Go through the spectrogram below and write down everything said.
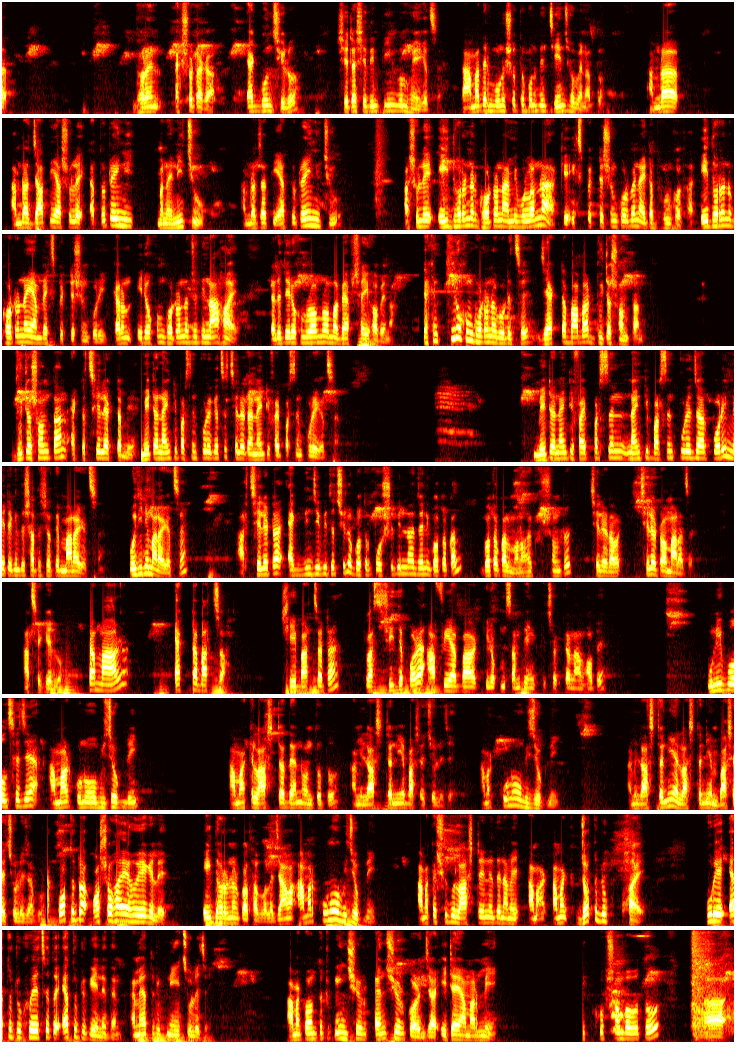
ধরেন একশো টাকা, এক গুণ ছিল, সেটা সেদিন তিন গুণ হয়ে গেছে। তা আমাদের মনুষ্যত্ব কোনোদিন চেঞ্জ হবে না তো। আমরা আমরা জাতি আসলে এতটাই মানে নিচু, আমরা জাতি এতটাই নিচু, আসলে এই ধরনের ঘটনা আমি বললাম না, কে এক্সপেকটেশন করবে না, এটা ভুল কথা। এই ধরনের ঘটনাই আমরা এক্সপেকটেশন করি। কারণ এরকম ঘটনা যদি না হয়, তাহলে তো এরকম রমরমা ব্যবসায়ী হবে না। দেখেন কীরকম ঘটনা ঘটেছে যে একটা বাবার দুইটা সন্তান। দুইটা সন্তান, একটা ছেলে, একটা মেয়ে। মেয়েটা নাইনটি পার্সেন্ট পড়ে গেছে, ছেলেটা নাইনটি ফাইভ পড়ে গেছে। মেয়েটা ninety five percent ninety percent পড়ে যাওয়ার পরেই মেয়েটা কিন্তু সাথে সাথে মারা গেছে। ওই দিনই মারা গেছে। আর ছেলেটা একদিন জীবিত ছিল, গত পরশু দিন, না জানি গতকাল গতকাল মনে হয় সম্ভবত ছেলেটা, ছেলেটাও মারা যায়। আচ্ছা গেল। তা মার একটা বাচ্চা। সেই বাচ্চাটা ক্লাস থ্রিতে পড়ে, আফিয়া বা কীরকম সামথিং কিছু একটা নাম হবে। উনি বলছে যে, আমার কোনো অভিযোগ নেই। আমাকে লাস্টটা দেন অন্তত, আমি লাস্টটা নিয়ে বাসায় চলে যাই। আমার কোনো অভিযোগ নেই। আমি লাস্টটা নিয়ে লাস্টটা নিয়ে আমি বাসায় চলে যাব। কতটা অসহায় হয়ে গেলে এই ধরনের কথা বলে যে আমার কোনো অভিযোগ নেই। আমাকে শুধু লাশটা এনে দেন, আমি আমার আমার যতটুকু হয়, পুরে এতটুকু হয়েছে তো এতটুকু এনে দেন। আমি এতটুকু নিয়ে চলে যাই। আমাকে অন্তটুকু ইনশিওর এনশিওর করেন যে এটাই আমার মেয়ে। খুব সম্ভবত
